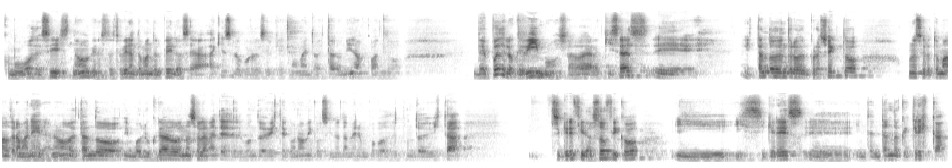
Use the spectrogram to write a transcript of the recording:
como vos decís, ¿no? Que nos estuvieran tomando el pelo. O sea, ¿a quién se le ocurre decir que es momento de estar unidos cuando, después de lo que vimos, a ver, quizás eh, estando dentro del proyecto uno se lo toma de otra manera, ¿no? Estando involucrado no solamente desde el punto de vista económico, sino también un poco desde el punto de vista, si querés, filosófico y, si querés, eh, intentando que crezca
